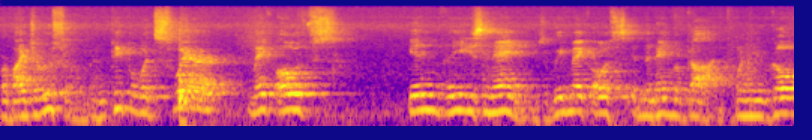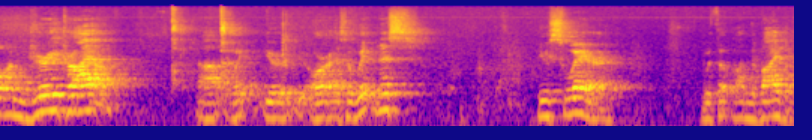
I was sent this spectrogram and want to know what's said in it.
or by Jerusalem. And people would swear, make oaths in these names. We make oaths in the name of God. When you go on jury trial, uh, or as a witness, you swear with the, on the Bible,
